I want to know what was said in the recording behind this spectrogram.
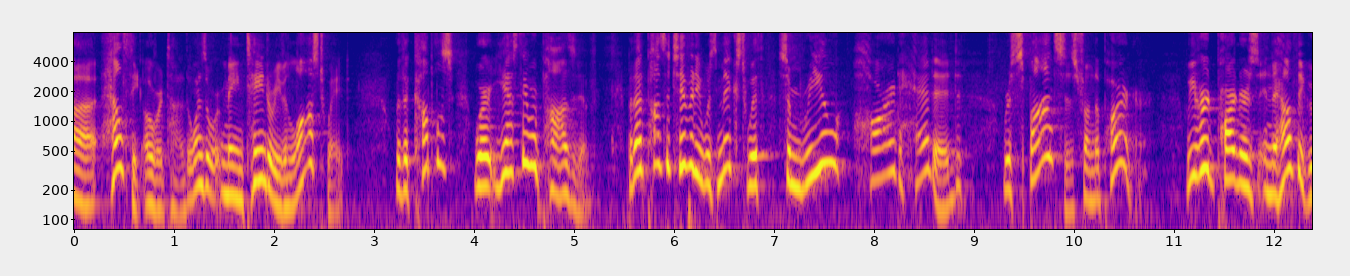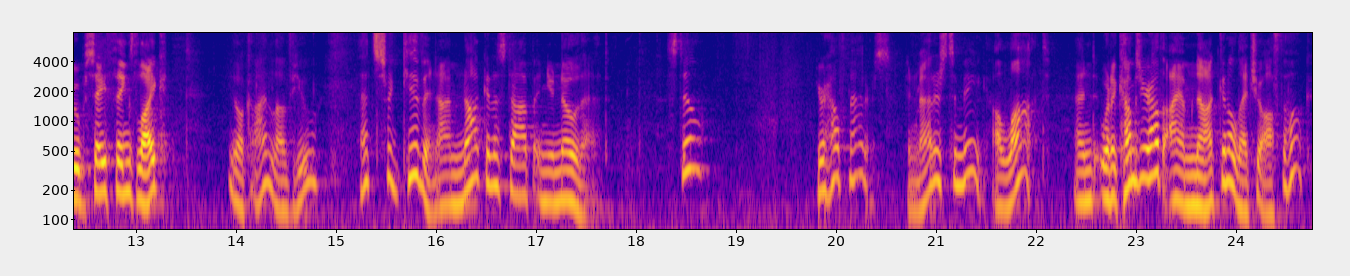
uh, healthy over time, the ones that were maintained or even lost weight, were the couples where, yes, they were positive, but that positivity was mixed with some real hard headed responses from the partner. We heard partners in the healthy group say things like, Look, I love you. That's a given. I'm not going to stop, and you know that. Still, your health matters. It matters to me a lot. And when it comes to your health, I am not going to let you off the hook.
